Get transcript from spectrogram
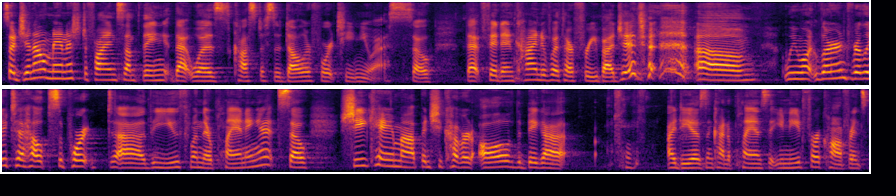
So Janelle managed to find something that was cost us $1.14 US. So that fit in kind of with our free budget. um, we learned really to help support uh, the youth when they're planning it. So she came up and she covered all of the big uh, ideas and kind of plans that you need for a conference,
